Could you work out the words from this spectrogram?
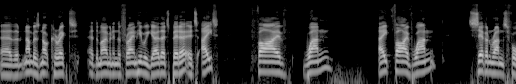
uh, the number's not correct at the moment in the frame. Here we go. That's better. It's eight, five, one, eight, five, one, seven runs four.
